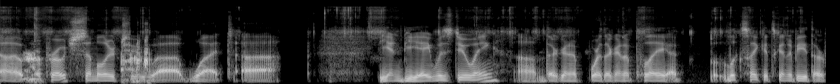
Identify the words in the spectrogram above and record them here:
uh, approach similar to uh, what uh, the NBA was doing. Um, they're going to where they're going to play. A, it looks like it's going to be their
